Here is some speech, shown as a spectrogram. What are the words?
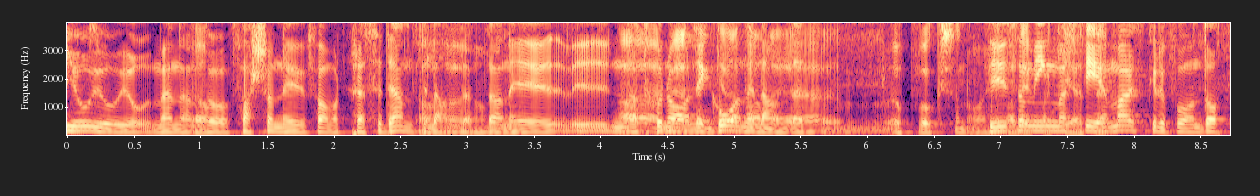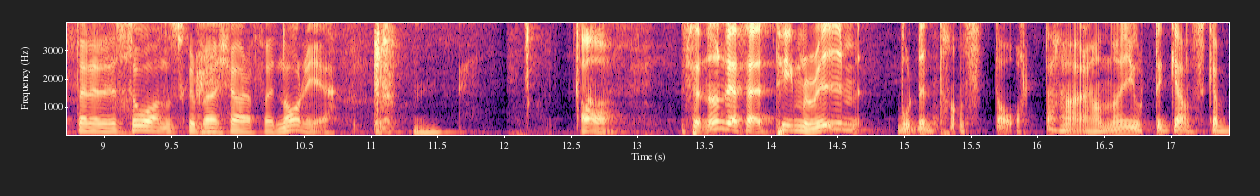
Jo, jo, jo, men ändå. Ja. Farsan är ju fan varit president i Ja, landet. ja, Han är nationalikon i landet. är Uppvuxen och Det är ju som Ingmar paketet. Stenmark skulle få en dotter eller son och skulle börja köra för Norge. Ja, Sen undrar jag så här, Tim Ream, borde inte han starta här? Han har gjort det ganska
